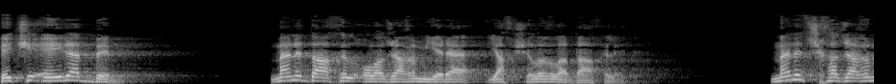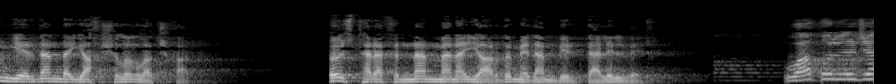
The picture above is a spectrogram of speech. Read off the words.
De ki, ey Rəbbim, məni daxil olacağım yerə yaxşılıqla daxil et. Məni çıxacağım yerdən də yaxşılıqla çıxar. Öz tərəfindən mənə yardım edən bir dəlil ver. وَقُلْ جَاءَ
